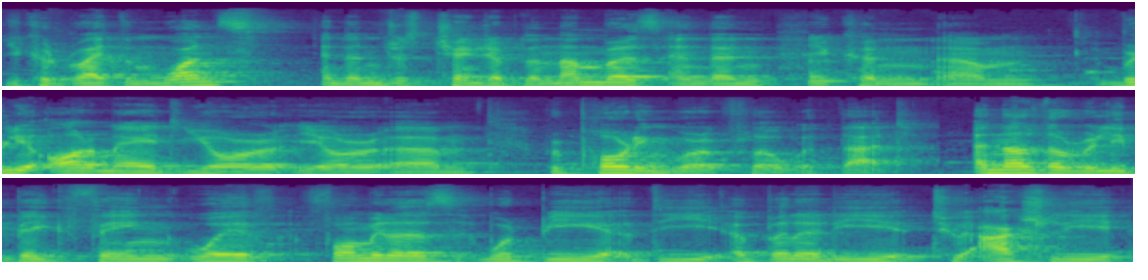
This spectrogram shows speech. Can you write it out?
You could write them once and then just change up the numbers and then you can um, really automate your, your um, reporting workflow with that. Another really big thing with formulas would be the ability to actually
